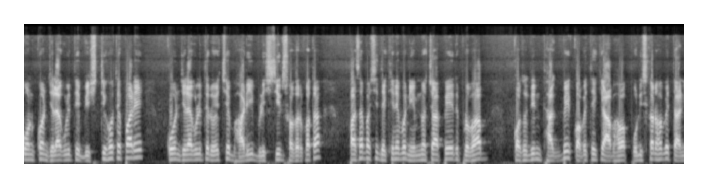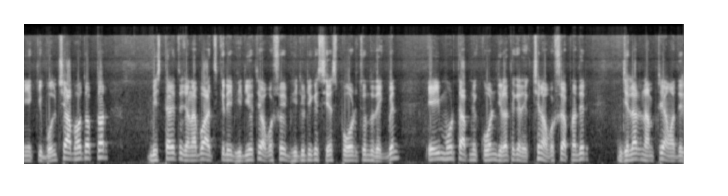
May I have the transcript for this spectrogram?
কোন কোন জেলাগুলিতে বৃষ্টি হতে পারে, কোন জেলাগুলিতে রয়েছে ভারী বৃষ্টির সতর্কতা পাশাপাশি দেখে নেব নিম্নচাপের প্রভাব, কতদিন থাকবে, কবে থেকে আবহাওয়া পরিষ্কার হবে তা নিয়ে কি বলছে আবহাওয়া দপ্তর। বিস্তারিত জানাব আজকের এই ভিডিওতে, অবশ্যই ভিডিওটিকে শেষ পর্যন্ত দেখবেন। এই মুহূর্তে আপনি কোন জেলা থেকে দেখছেন, অবশ্যই আপনাদের জেলার নামটি আমাদের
